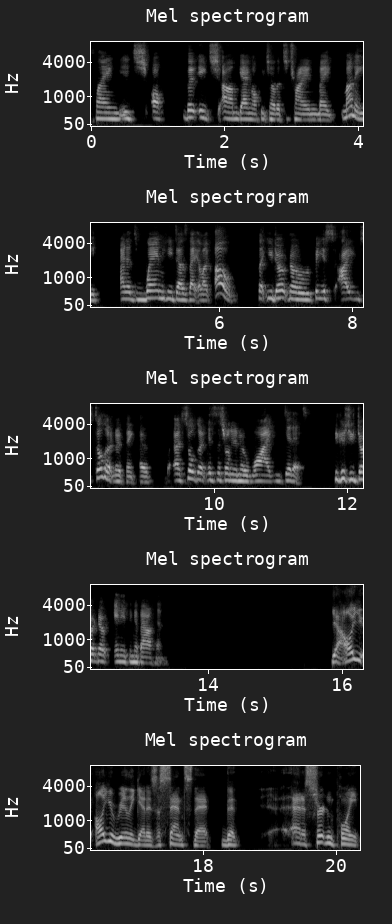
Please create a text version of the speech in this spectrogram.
playing each off the each um, gang off each other to try and make money. And it's when he does that, you're like, oh, but you don't know, but you, I still don't know, think, uh, I still don't necessarily know why he did it because you don't know anything about him. Yeah, all you all you really get is a sense that that at a certain point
